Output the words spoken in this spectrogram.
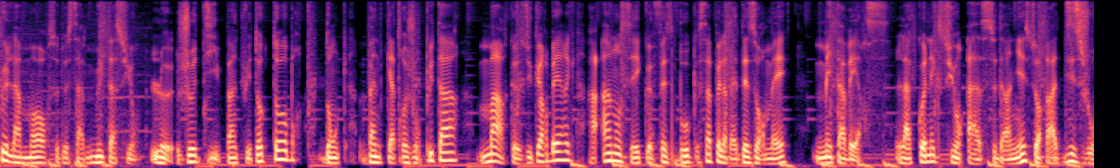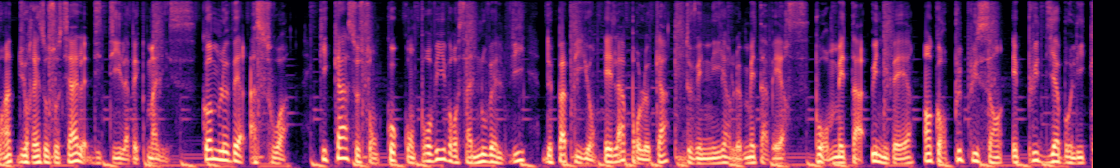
que l'amorce de sa mutation. Le jeudi 28 octobre, donc 24 jours plus tard, Mark Zuckerberg a annoncé que Facebook s'appellerait désormais Metaverse. La connexion à ce dernier sera disjointe du réseau social, dit-il avec malice. Comme le ver à soie qui casse son cocon pour vivre sa nouvelle vie de papillon et là pour le cas devenir le métaverse pour méta-univers encore plus puissant et plus diabolique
